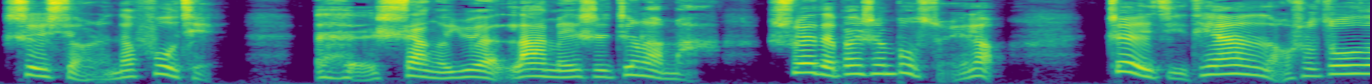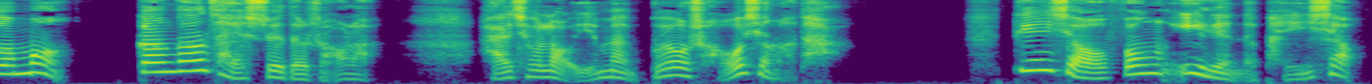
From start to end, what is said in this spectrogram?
是小人的父亲。呃，上个月拉煤时惊了马。”摔得半身不遂了，这几天老是做噩梦，刚刚才睡得着了，还求老爷们不要吵醒了他。丁小峰一脸的陪笑，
